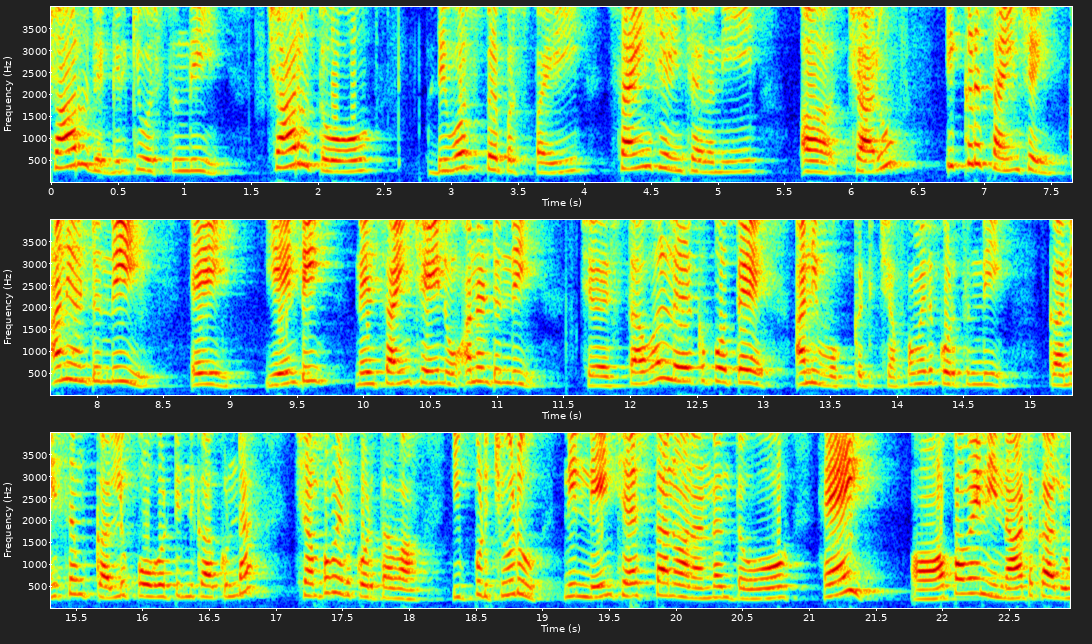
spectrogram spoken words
చారు దగ్గరికి వస్తుంది. చారుతో డివోర్స్ పేపర్స్పై సైన్ చేయించాలని చారు ఇక్కడ సైన్ చేయి అని అంటుంది. ఏయ్ ఏంటి? నేను సైన్ చేయను అని అంటుంది. చేస్తావా లేకపోతే అని ఒక్కటి చెంప మీద కొడుతుంది. కనీసం కళ్ళు పోగొట్టింది కాకుండా చెంప మీద కొడతావా? ఇప్పుడు చూడు నిన్నేం చేస్తాను అని అనడంతో హేయ్ ఆపవే నీ నాటకాలు.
